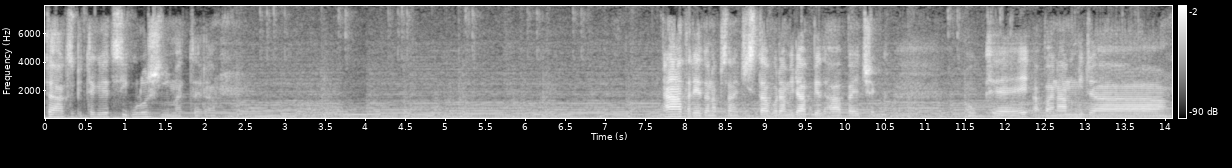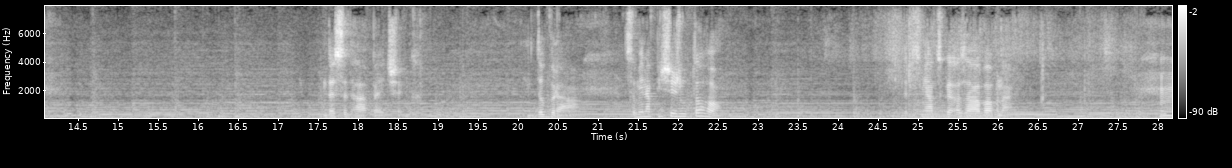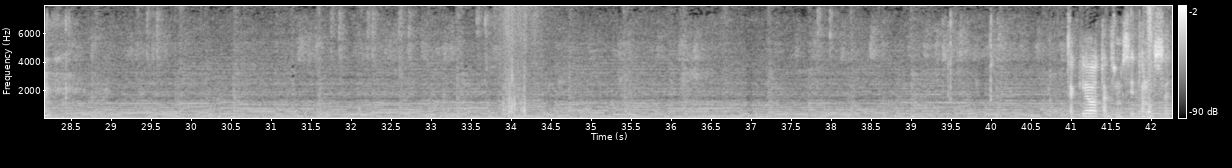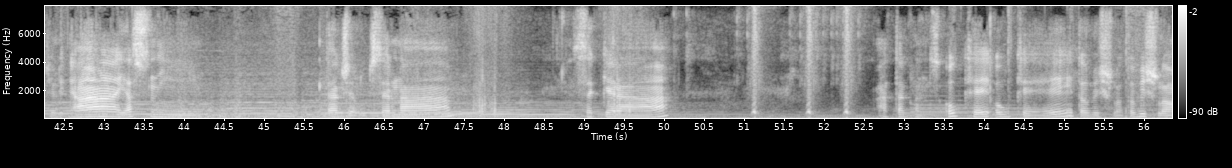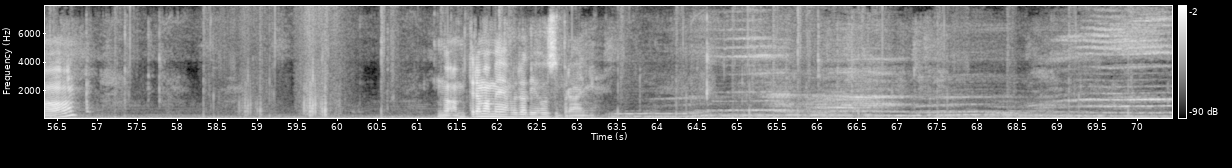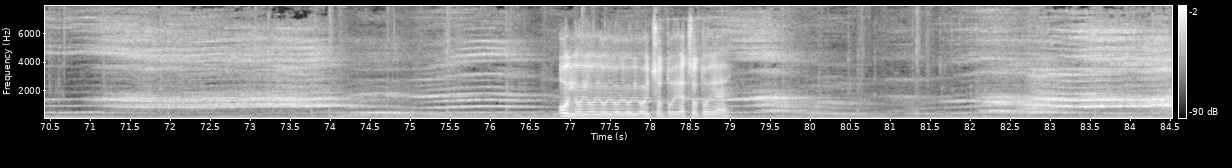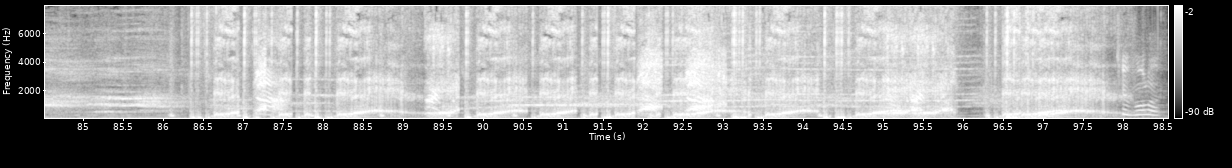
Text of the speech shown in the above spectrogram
Tak, zbytek věcí uložíme teda. A ah, tady je to napsané, čistá voda mi dá 5 HPček. OK, a banán mi dá... 10 HPček. Dobrá. Co mi napíšeš u toho? Drsňácké a zábavné. Hm. Tak jo, tak jsme si to nasadili. A, ah, jasný. Takže lucerna. Sekera. A takhle. OK, OK, to vyšlo, to vyšlo. No a my teda máme hledat jeho zbraň. Oj, oj, oj, oj, oj, oj, oj, co to je, co to je? Ty vole.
